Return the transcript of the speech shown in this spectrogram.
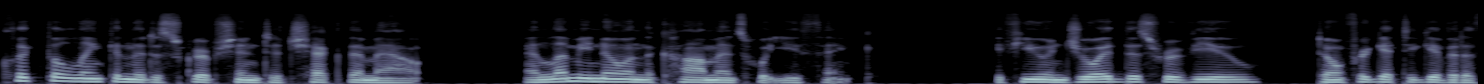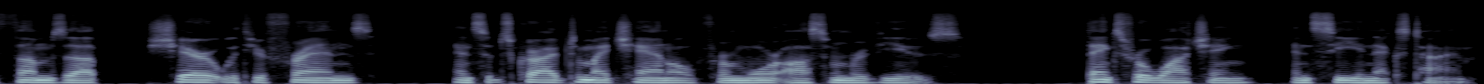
Click the link in the description to check them out, and let me know in the comments what you think. If you enjoyed this review, don't forget to give it a thumbs up, share it with your friends, and subscribe to my channel for more awesome reviews. Thanks for watching, and see you next time.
